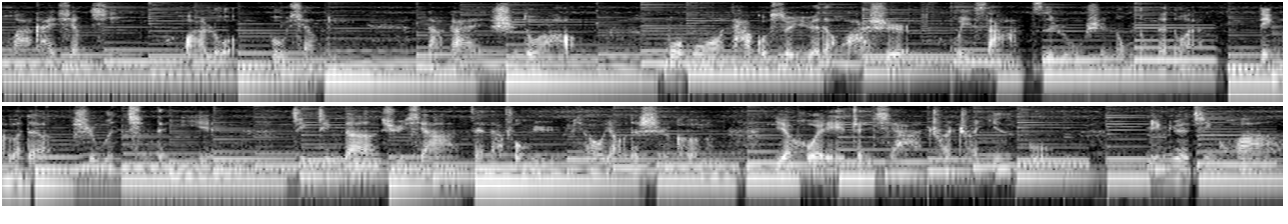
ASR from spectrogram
花开相惜，花落不相离，那该是多好！默默踏过岁月的花市，挥洒自如是浓浓的暖。定格的是温情的一夜，静静的许下，在那风雨飘摇的时刻，也会枕下串串音符。明月镜花，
